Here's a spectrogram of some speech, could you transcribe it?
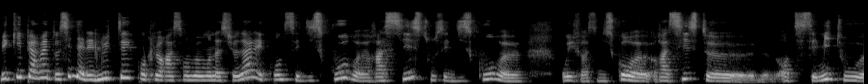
mais qui permettent aussi d'aller lutter contre le Rassemblement national et contre ces discours euh, racistes ou ces discours, euh, oui, ces discours euh, racistes, antisémites ou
